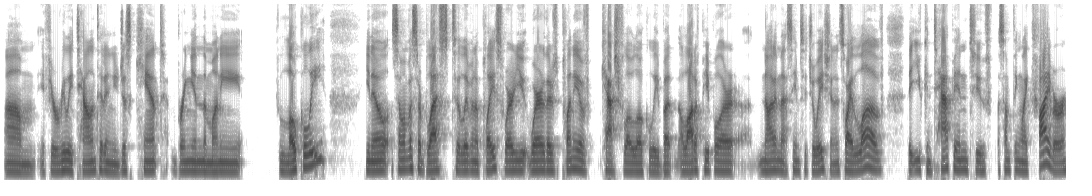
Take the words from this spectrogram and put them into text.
Um, if you're really talented and you just can't bring in the money locally you know some of us are blessed to live in a place where you where there's plenty of cash flow locally but a lot of people are not in that same situation. And so i love that you can tap into something like fiverr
